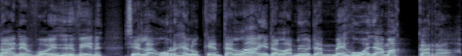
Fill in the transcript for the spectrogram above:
nainen voi hyvin siellä urheilukentän laidalla myydä mehua ja makkaraa.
